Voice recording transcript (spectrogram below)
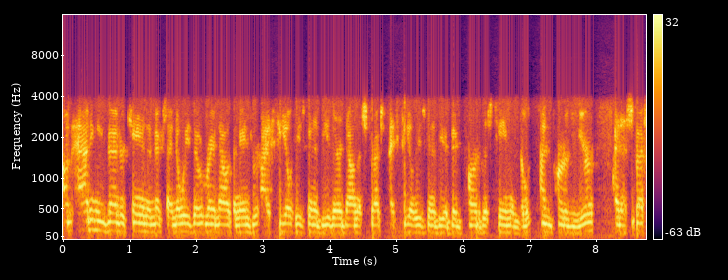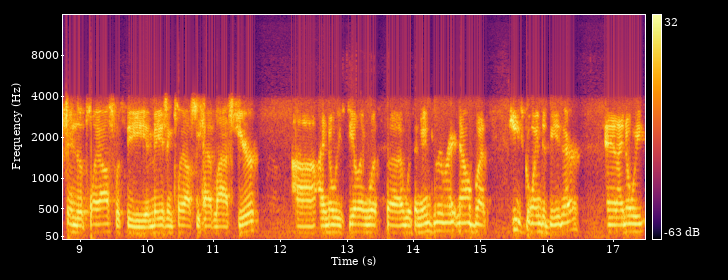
I'm adding Evander Kane in the mix. I know he's out right now with an injury. I feel he's going to be there down the stretch. I feel he's going to be a big part of this team and and part of the year, and especially into the playoffs with the amazing playoffs he had last year. Uh, I know he's dealing with uh, with an injury right now, but he's going to be there. And I know he,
